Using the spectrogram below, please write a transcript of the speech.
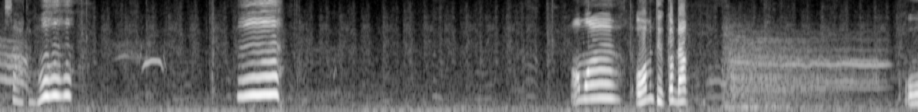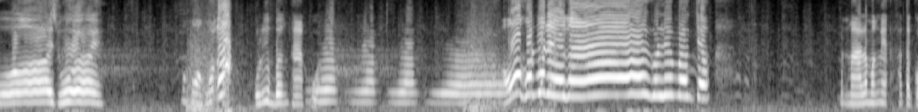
ก็สาดเหรอเฮ้อเฮ้อเอามาโอ้มันถือกับดัก ยสวยมาห่วงมาเอ๊ะกูลืมเบิ่งหาขวดโอ้คนบ่เด็กอะกูลืมเบิ่งจ้ะมันมาแล้วมั้งเนี่ยฆาตก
